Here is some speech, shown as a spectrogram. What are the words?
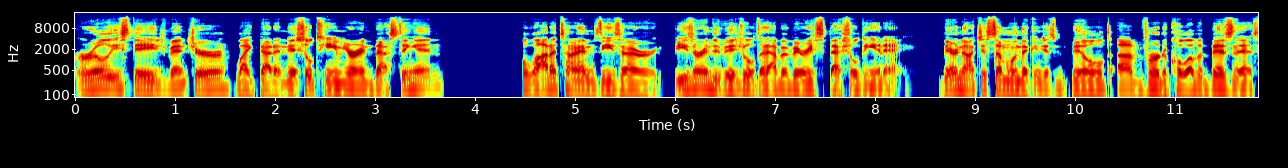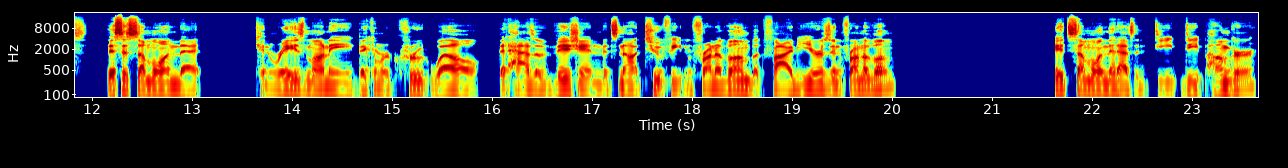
Early stage venture, like that initial team you're investing in, a lot of times these are these are individuals that have a very special DNA. They're not just someone that can just build a vertical of a business. This is someone that can raise money, they can recruit well, that has a vision that's not two feet in front of them, but five years in front of them. It's someone that has a deep, deep hunger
